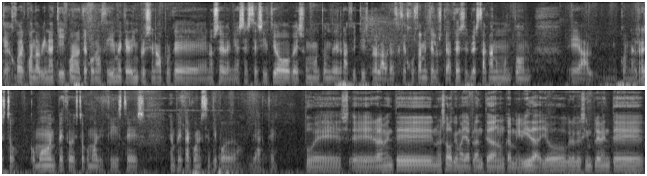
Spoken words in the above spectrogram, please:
que, joder, cuando vine aquí, cuando te conocí, me quedé impresionado porque, no sé, venías a este sitio, ves un montón de grafitis, pero la verdad es que justamente los que haces destacan un montón eh, al, con el resto. ¿Cómo empezó esto? ¿Cómo decidiste empezar con este tipo de, de arte? Pues eh, realmente no es algo que me haya planteado nunca en mi vida. Yo creo que simplemente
